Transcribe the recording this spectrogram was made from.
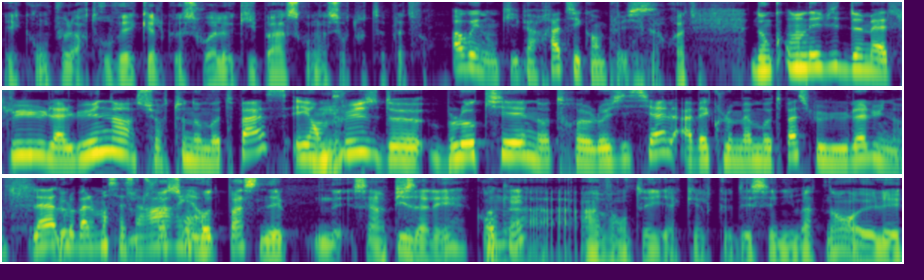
et qu'on peut la retrouver quel que soit le qui passe qu'on a sur toutes ces plateformes. Ah oui, donc hyper pratique en plus. Hyper pratique. Donc on évite de mettre la lune sur tous nos mots de passe et en Mhm. plus de bloquer notre logiciel avec le même mot de passe Lulu la lune. Là, Le- globalement, ça de sert toute à façon, rien. le mot de passe, n'est- n'est- c'est un pis-aller qu'on a inventé il y a quelques décennies maintenant. Et les,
